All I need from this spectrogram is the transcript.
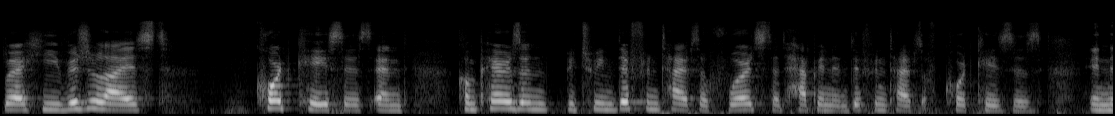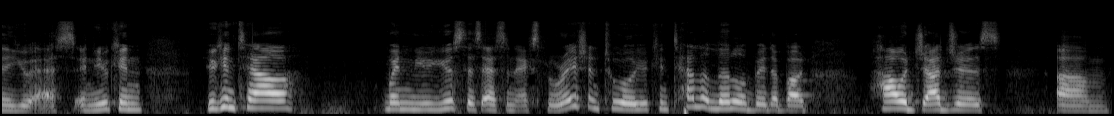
where he visualized court cases and comparison between different types of words that happen in different types of court cases in the US. And you can, you can tell when you use this as an exploration tool, you can tell a little bit about how judges, um,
